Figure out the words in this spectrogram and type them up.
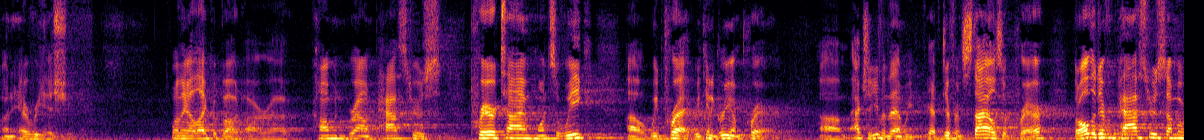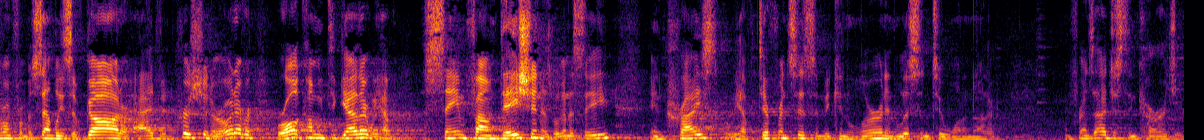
on every issue. One thing I like about our uh, Common Ground pastors' prayer time once a week, uh, we pray. We can agree on prayer. Um, actually, even then, we have different styles of prayer. But all the different pastors, some of them from Assemblies of God or Advent Christian or whatever, we're all coming together. We have the same foundation, as we're going to see, in Christ, but we have differences and we can learn and listen to one another. And friends, I just encourage you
